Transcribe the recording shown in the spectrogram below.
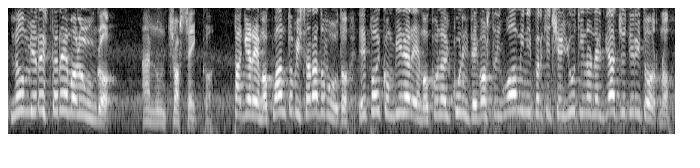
Non vi resteremo a lungo, annunciò secco. Pagheremo quanto vi sarà dovuto e poi combineremo con alcuni dei vostri uomini perché ci aiutino nel viaggio di ritorno.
